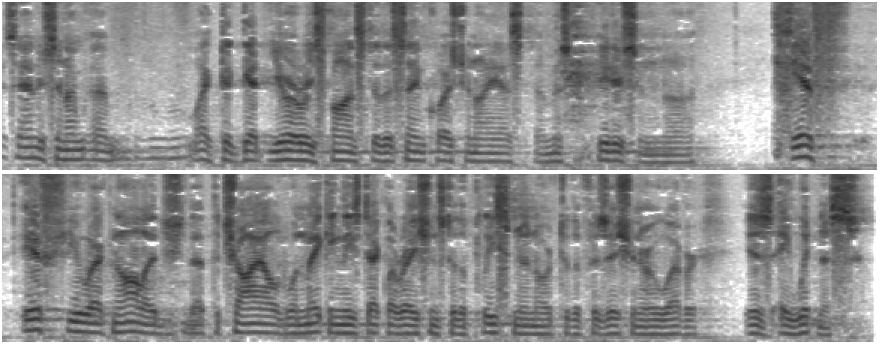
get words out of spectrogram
Ms. Anderson, I'd um, like to get your response to the same question I asked uh, Mr. Peterson. Uh, if if you acknowledge that the child, when making these declarations to the policeman or to the physician or whoever, is a witness,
